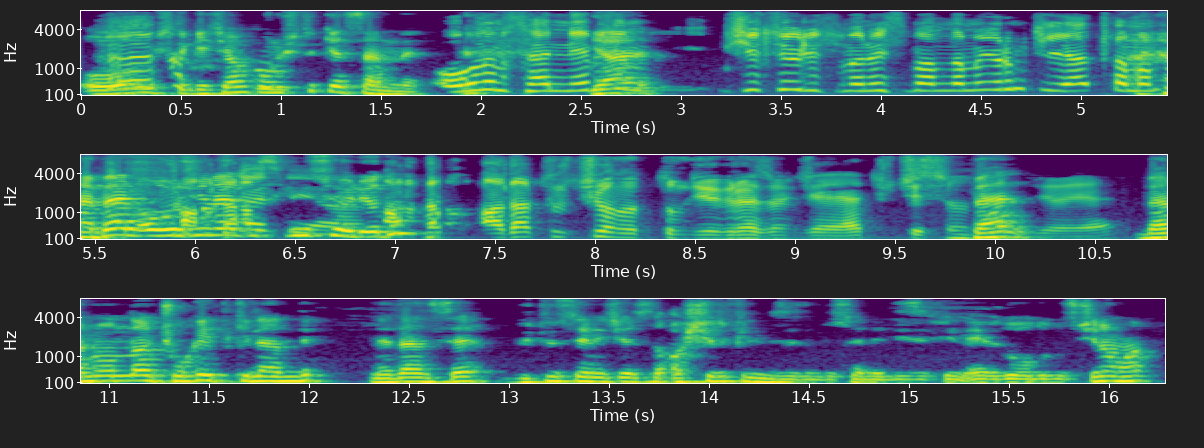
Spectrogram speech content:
Oğlum işte geçen konuştuk ya seninle. Oğlum sen ne bileyim Yani bir şey söylüyorsun ben ismi anlamıyorum ki ya. Tamam. ha, ben orijinal ismini ya. söylüyordum. Adam, adam Türkçe unuttum diyor biraz önce ya. Türkçesini unuttum Ben- diyor ya. Ben ondan çok etkilendim. Nedense bütün sene içerisinde aşırı film izledim bu sene dizi film evde olduğumuz için ama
